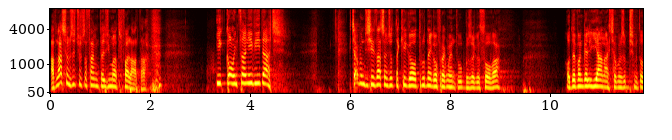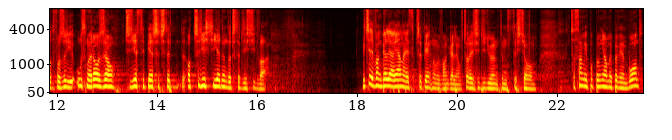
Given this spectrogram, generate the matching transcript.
A w naszym życiu czasami ta zima trwa lata. I końca nie widać. Chciałbym dzisiaj zacząć od takiego trudnego fragmentu Bożego Słowa. Od Ewangelii Jana chciałbym, żebyśmy to otworzyli. Ósmy rozdział, 31, czter- od 31 do 42. Wiecie, Ewangelia Jana jest przepiękną Ewangelią. Wczoraj się dzieliłem tym z teściową. Czasami popełniamy pewien błąd,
